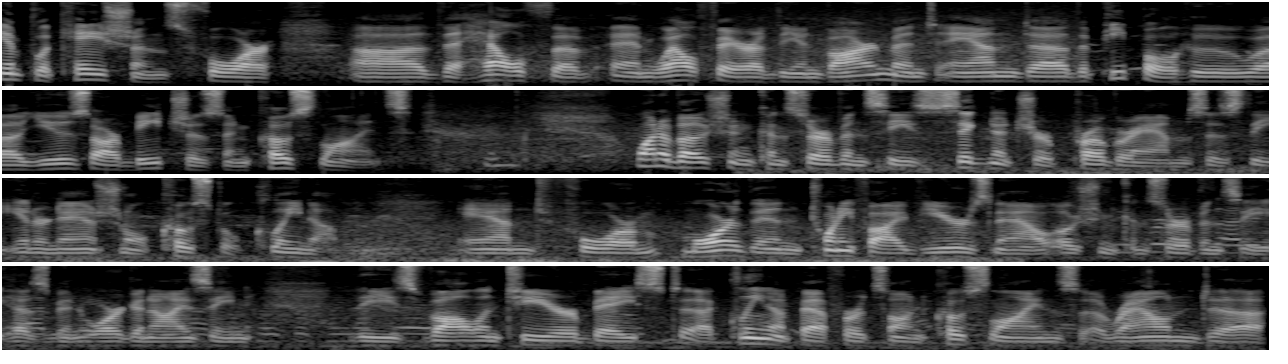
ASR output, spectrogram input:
implications for uh, the health of, and welfare of the environment and uh, the people who uh, use our beaches and coastlines. One of Ocean Conservancy's signature programs is the International Coastal Cleanup. And for more than 25 years now, Ocean Conservancy has been organizing these volunteer-based uh, cleanup efforts on coastlines around uh,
